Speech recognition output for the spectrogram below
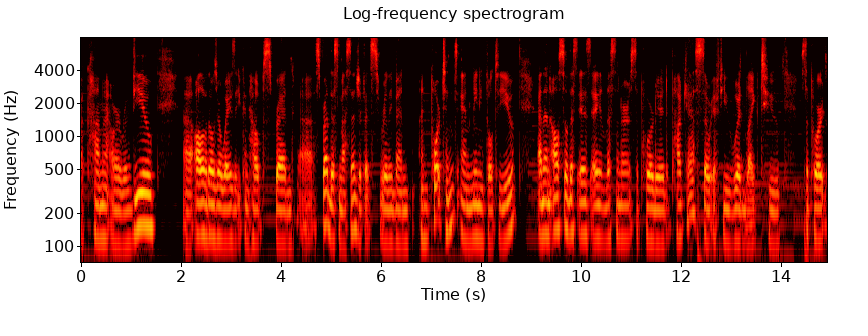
a comment or a review. Uh, all of those are ways that you can help spread uh, spread this message if it's really been important and meaningful to you. And then also, this is a listener supported podcast. So if you would like to support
